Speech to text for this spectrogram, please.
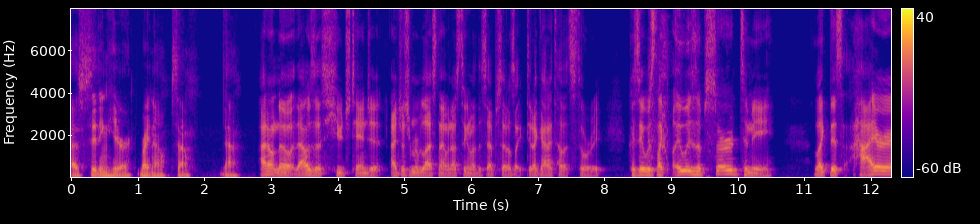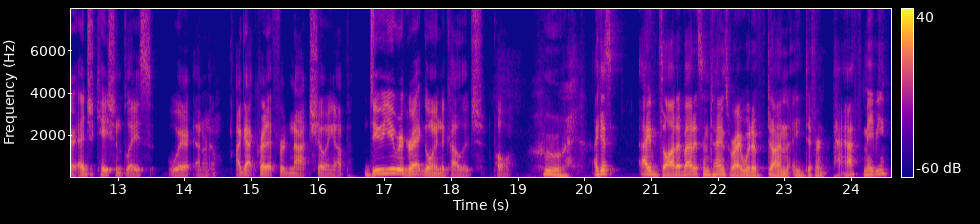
as sitting here right now. So, yeah. I don't know. That was a huge tangent. I just remember last night when I was thinking about this episode, I was like, dude, I gotta tell that story because it was like it was absurd to me, like this higher education place where I don't know. I got credit for not showing up. Do you regret going to college, Paul? Whew. I guess I've thought about it sometimes where I would have done a different path, maybe.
